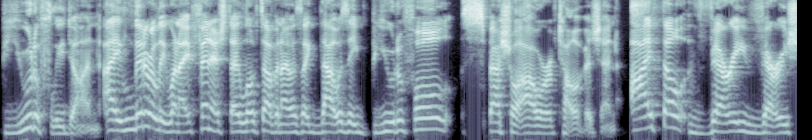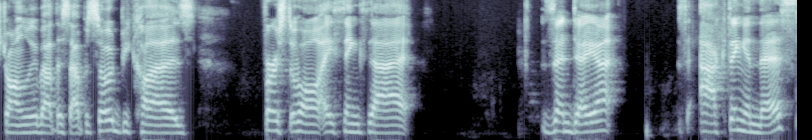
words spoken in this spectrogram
beautifully done. I literally, when I finished, I looked up and I was like, that was a beautiful special hour of television. I felt very, very strongly about this episode because, first of all, I think that Zendaya acting in this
